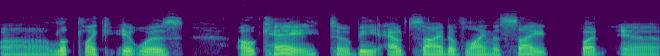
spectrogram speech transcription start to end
uh, looked like it was okay to be outside of line of sight, but uh,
